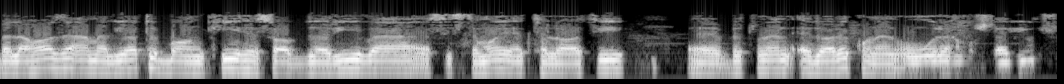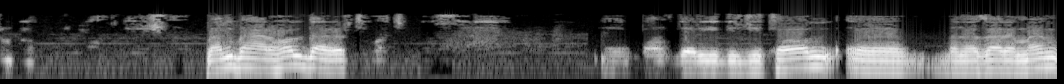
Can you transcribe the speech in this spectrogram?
به لحاظ عملیات بانکی حسابداری و سیستم های اطلاعاتی بتونن اداره کنن امور مشتریانشون ولی به هر حال در ارتباط بانکداری دیجیتال به نظر من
